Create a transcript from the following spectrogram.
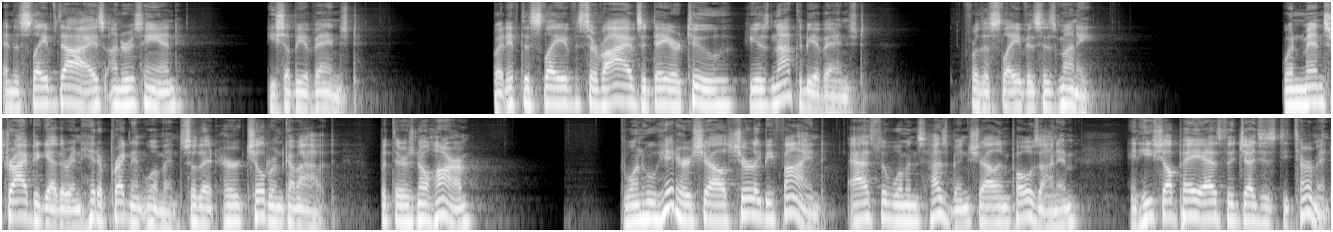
and the slave dies under his hand, he shall be avenged. But if the slave survives a day or two, he is not to be avenged, for the slave is his money when men strive together and hit a pregnant woman so that her children come out, but there is no harm, the one who hit her shall surely be fined, as the woman's husband shall impose on him, and he shall pay as the judges determine.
